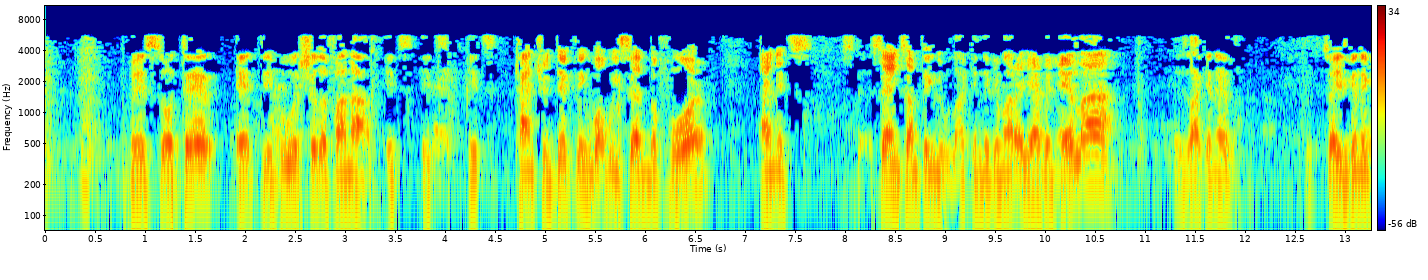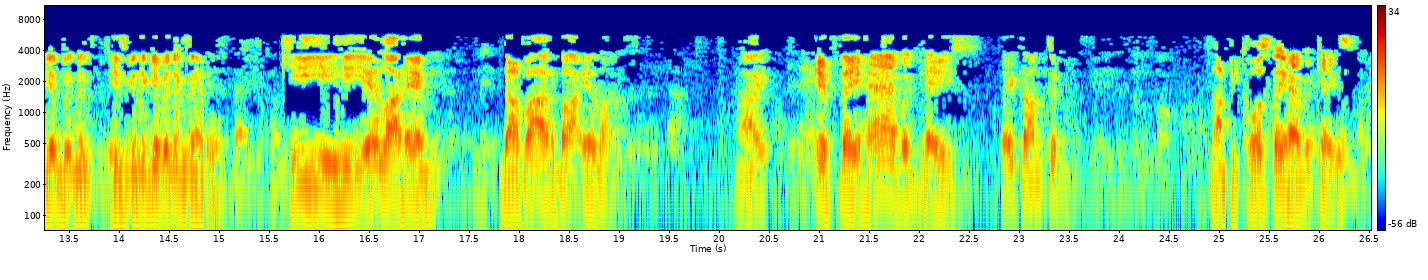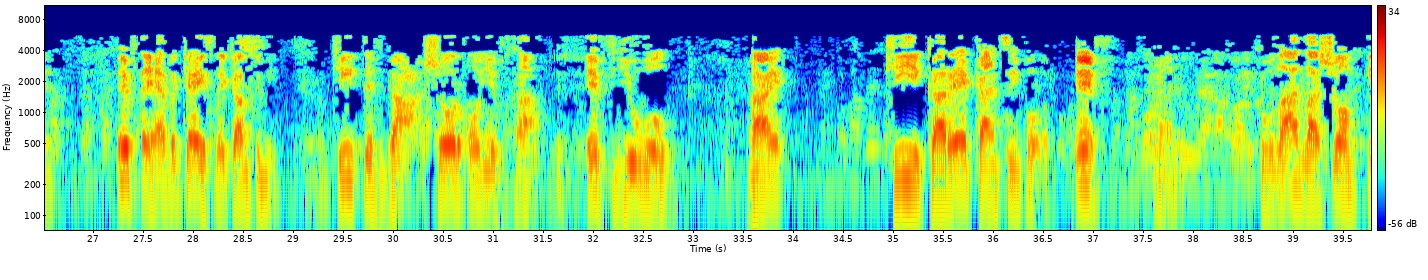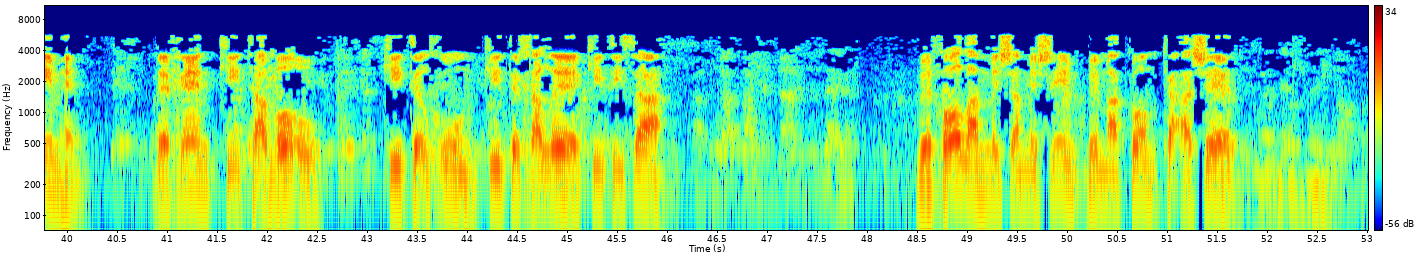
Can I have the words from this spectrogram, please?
Vesoter et tibur shelefanav. It's, it's, it's contradicting what we said before, and it's saying something new. Like in the Gemara, you have an ela, it's like an ela. So he's going to give an, he's going to give an example. Ki yihi lahem davar ba elai. Right? If they have a case, they come to me. It's not because they have a case. If they have a case, they come to me. Ki tifga shor oyevcha. If you will, right? Ki yikare kan tzipor. If, right? Kulan lashom imhem. וכן כי תבואו, כי תלכון, כי תכלה, כי תישא. וכל המשמשים במקום כאשר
